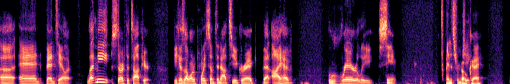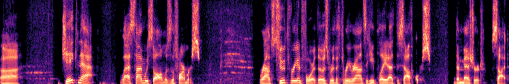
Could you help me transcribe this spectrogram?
uh, and Ben Taylor. Let me start at the top here because I want to point something out to you, Greg, that I have rarely seen, and it's from Jake. okay. Uh Jake Knapp, last time we saw him was the Farmers. Rounds two, three, and four. Those were the three rounds that he played at the South Course, the measured side.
